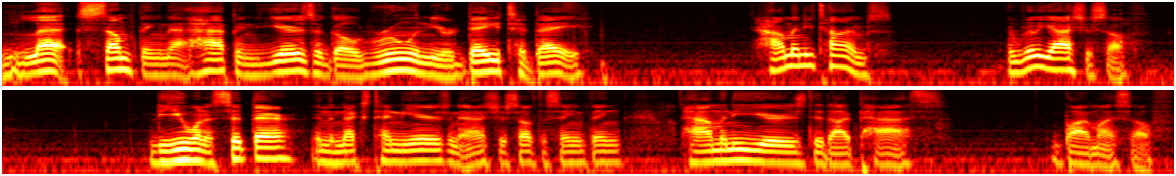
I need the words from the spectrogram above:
let something that happened years ago ruin your day today? How many times? And really ask yourself do you want to sit there in the next 10 years and ask yourself the same thing? How many years did I pass by myself?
